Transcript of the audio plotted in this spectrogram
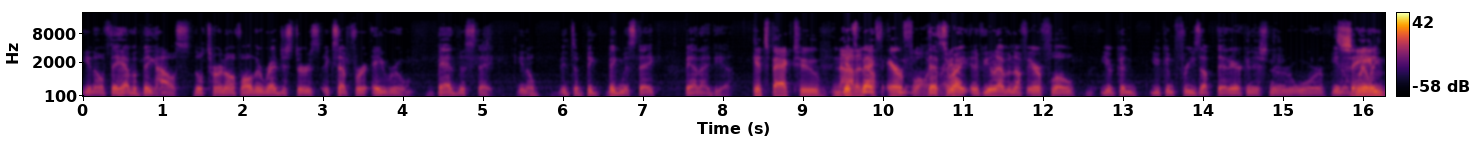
You know, if they have a big house, they'll turn off all their registers except for a room. Bad mistake. You know, it's a big big mistake. Bad idea. Gets back to not Gets enough back- air flowing. That's right. And if you don't have enough airflow, you can you can freeze up that air conditioner or you know Same- really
